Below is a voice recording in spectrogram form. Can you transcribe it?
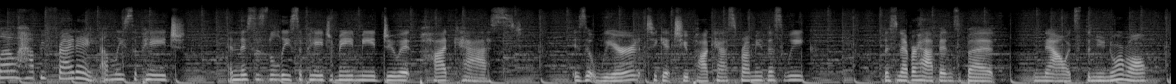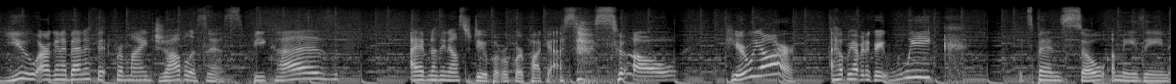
Hello, happy Friday. I'm Lisa Page, and this is the Lisa Page Made Me Do It podcast. Is it weird to get two podcasts from me this week? This never happens, but now it's the new normal. You are going to benefit from my joblessness because I have nothing else to do but record podcasts. so here we are. I hope you're having a great week. It's been so amazing.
